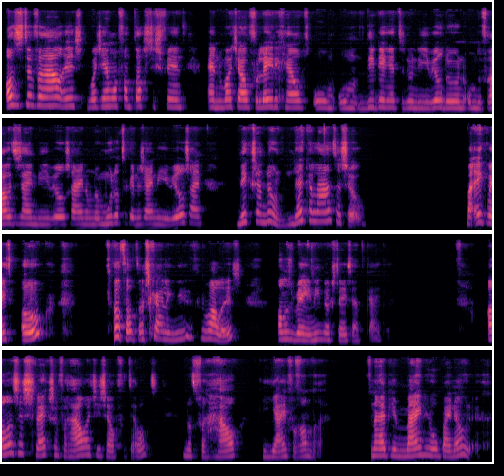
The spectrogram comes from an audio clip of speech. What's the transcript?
Als het een verhaal is wat je helemaal fantastisch vindt en wat jou volledig helpt om, om die dingen te doen die je wil doen, om de vrouw te zijn die je wil zijn, om de moeder te kunnen zijn die je wil zijn, niks aan doen. Lekker laten zo. Maar ik weet ook dat dat waarschijnlijk niet het geval is, anders ben je niet nog steeds aan het kijken. Alles is slechts een verhaal wat je zelf vertelt en dat verhaal kun jij veranderen. Daar heb je mijn hulp bij nodig.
